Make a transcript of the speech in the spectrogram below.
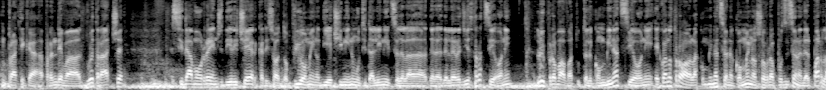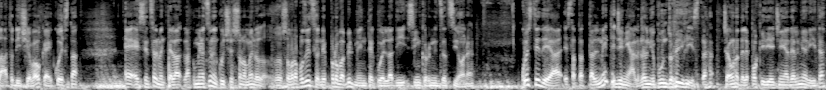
In pratica prendeva due tracce si dava un range di ricerca di solito più o meno 10 minuti dall'inizio della, delle, delle, registrazioni, lui provava tutte le combinazioni e quando trovava la combinazione con meno sovrapposizione del parlato diceva ok questa è essenzialmente la, la combinazione in cui ci sono meno sovrapposizioni e probabilmente quella di sincronizzazione. Questa idea è stata talmente geniale dal mio punto di vista, cioè una delle poche idee geniali della mia vita,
